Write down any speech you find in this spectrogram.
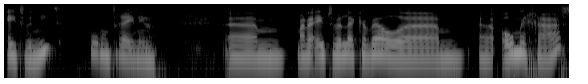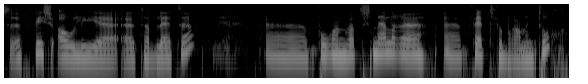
eten we niet voor een training. Maar dan eten we lekker wel eh, omega's, eh, visolie tabletten. Eh, voor een wat snellere vetverbranding, toch?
